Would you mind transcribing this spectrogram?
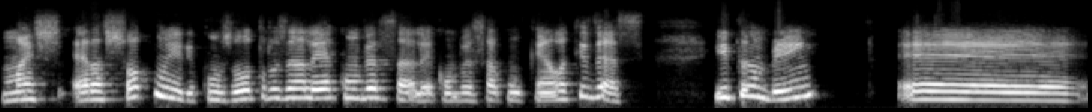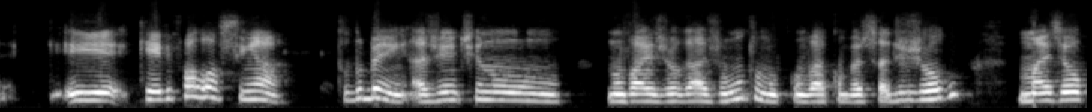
mas era só com ele, com os outros ela ia conversar, ela ia conversar com quem ela quisesse. E também é, e, que ele falou assim, ah, tudo bem, a gente não, não vai jogar junto, não vai conversar de jogo, mas eu,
